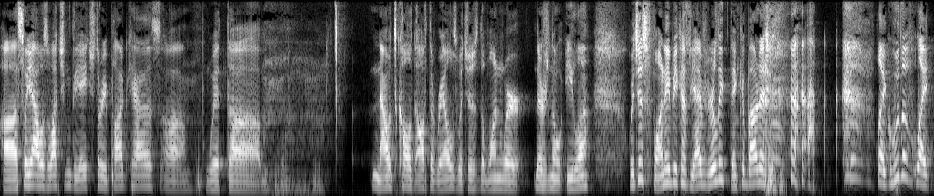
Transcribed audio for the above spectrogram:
Uh, so yeah, I was watching the H3 podcast uh, with um, now it's called Off the Rails, which is the one where there's no Hila, which is funny because yeah, if you really think about it, like who the like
